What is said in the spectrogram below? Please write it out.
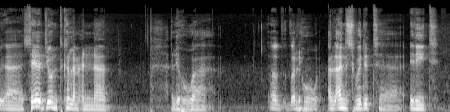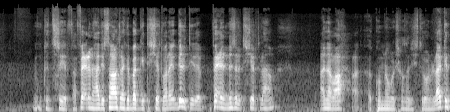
آه، سيرجيو نتكلم عن آه، اللي هو اللي هو ال Undisputed Elite ممكن تصير. ففعلا هذه صارت لكن بقي التيشيرت وأنا قلت إذا فعلا نزل التيشيرت لهم أنا راح أكون من أول الأشخاص اللي يشترونه. لكن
